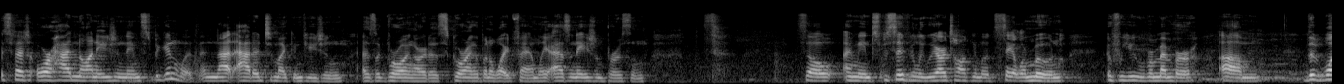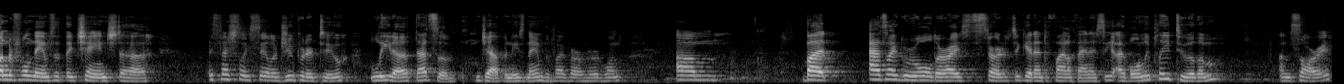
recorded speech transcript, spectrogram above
especially, or had non-Asian names to begin with, and that added to my confusion as a growing artist, growing up in a white family as an Asian person. So, I mean, specifically, we are talking about Sailor Moon, if you remember um, the wonderful names that they changed, uh, especially Sailor Jupiter too. Lita, that's a Japanese name if I've ever heard one. Um, but as I grew older, I started to get into Final Fantasy. I've only played two of them. I'm sorry.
